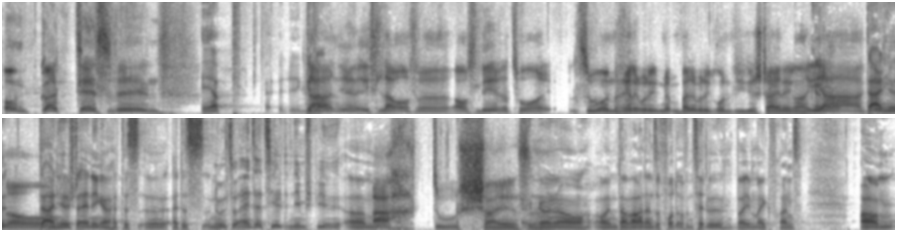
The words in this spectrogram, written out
Um Gottes Willen. Yep. Genau. Daniel, ich laufe aufs leere Tor zu und renne über die, mit dem Ball über die Grundlinie Steininger. Genau. Ja, Daniel, genau. Daniel Steininger hat das, äh, hat das 0 zu 1 erzielt in dem Spiel. Ähm, Ach du Scheiße. Genau, und da war er dann sofort auf dem Zettel bei Mike Franz. Ähm,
